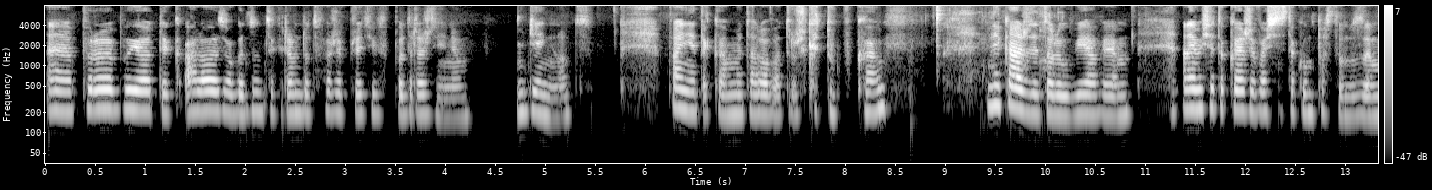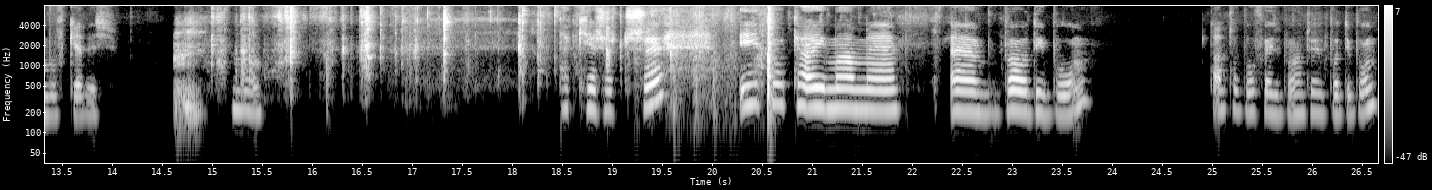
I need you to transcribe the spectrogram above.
E, probiotyk aloe łagodzący krem do twarzy przeciw podrażnieniom. Dzień, noc. Fajnie taka metalowa troszkę tubka. Nie każdy to lubi, ja wiem. Ale mi się to kojarzy właśnie z taką pastą do zębów kiedyś. No. Takie rzeczy. I tutaj mamy e, Body Boom. Tam to był Facebook, to jest Body Boom.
